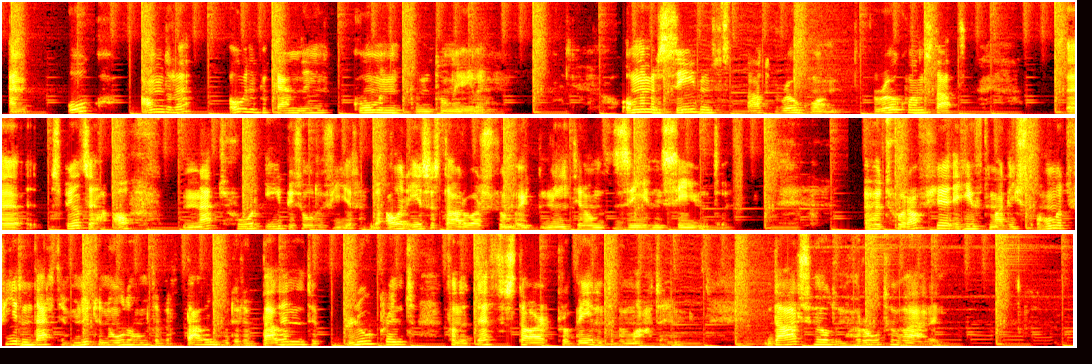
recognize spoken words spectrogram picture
En ook andere oude bekenden komen ten tonele. Op nummer 7 staat Rogue One. Rogue One staat, uh, speelt zich af net voor episode 4, de allereerste Star Wars film uit 1977. Het voorafje heeft maar liefst 134 minuten nodig om te vertellen hoe de rebellen de blueprint van de Death Star proberen te bemachtigen. Daar schuilt een groot gevaar.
